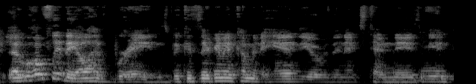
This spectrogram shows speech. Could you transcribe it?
well, hopefully they all have brains because they're going to come in handy over the next 10 days. I mean,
